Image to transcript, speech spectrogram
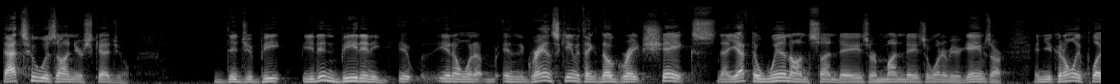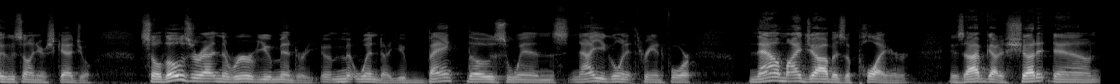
that's who was on your schedule. Did you beat? You didn't beat any. It, you know, when it, in the grand scheme of things, no great shakes. Now you have to win on Sundays or Mondays or whenever your games are, and you can only play who's on your schedule. So those are in the rearview window. You bank those wins. Now you go in at three and four. Now my job as a player is I've got to shut it down,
